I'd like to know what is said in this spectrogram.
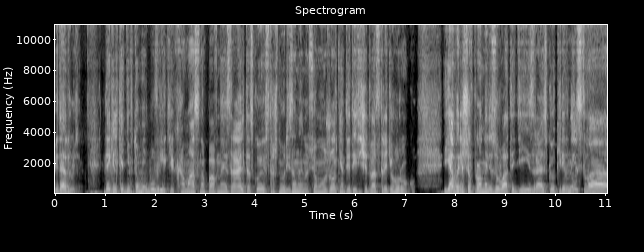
Вітаю, друзі. Декілька днів тому був рік, як Хамас напав на Ізраїль та скоїв страшну різанину 7 жовтня 2023 року. Я вирішив проаналізувати дії ізраїльського керівництва,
